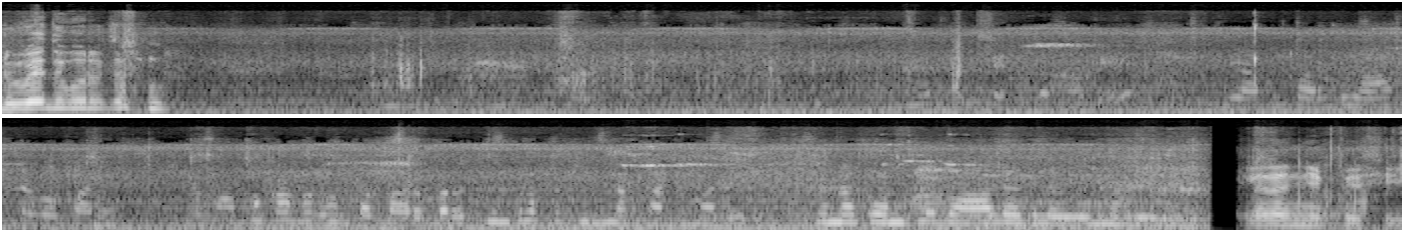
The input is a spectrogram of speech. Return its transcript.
నువ్వేది గురుతుంది మా చెప్పేసి కబురు ఉంటాం మరి మరి సింపుల్ అక్కడ తిన్నాకంట మరి మరి నాకు ఒంట్లో బాగాలేదు మరి లేదని చెప్పేసి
